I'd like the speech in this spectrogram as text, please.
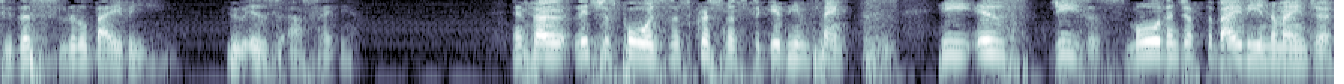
to this little baby who is our Savior. And so let's just pause this Christmas to give him thanks. He is Jesus, more than just the baby in the manger.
